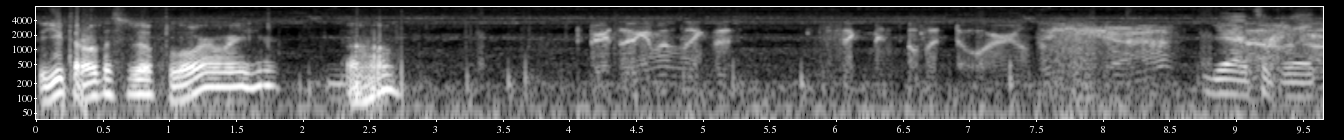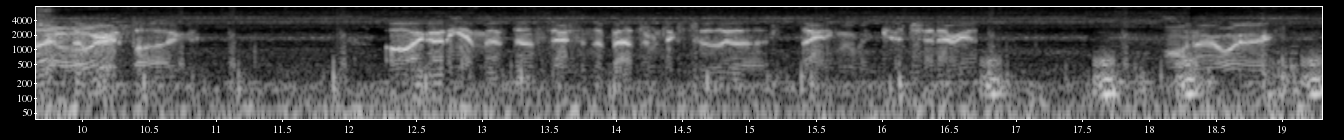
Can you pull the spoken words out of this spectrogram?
Did you throw this to the floor right here? No. Uh huh. Are you like the segment of a door Yeah. Yeah, it's a Oh, glitch. that's a weird bug. Oh, I got EMF downstairs in the bathroom next to the dining room and kitchen area. On our way.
